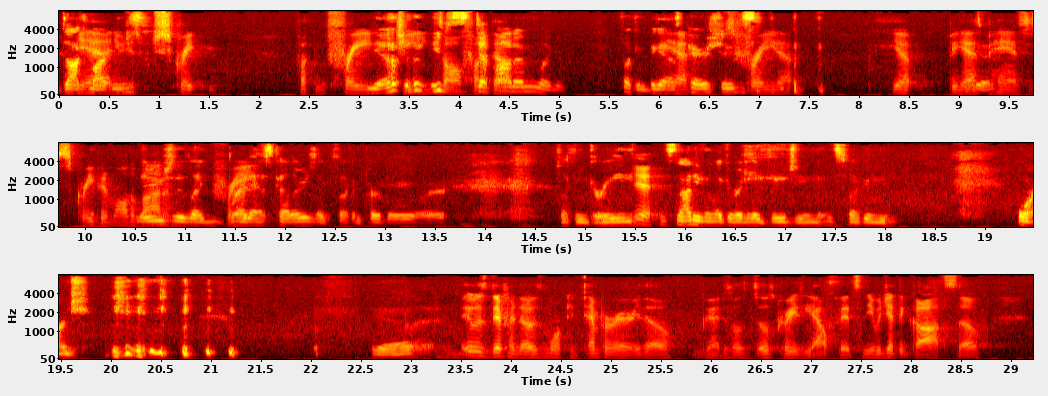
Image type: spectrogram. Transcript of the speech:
Doc yeah, Martens. you just scrape fucking frayed yeah, jeans you all just step up. on them like fucking big ass yeah, parachutes. Just frayed up. yep, big ass Yeah. pants, just scraping them all the They're bottom. usually like frayed. bright ass colors, like fucking purple or fucking green. Yeah. It's not even like a regular blue jean. It's fucking orange. yeah. It was different though. It was more contemporary though. You had those those crazy outfits, and you would get the goths though.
